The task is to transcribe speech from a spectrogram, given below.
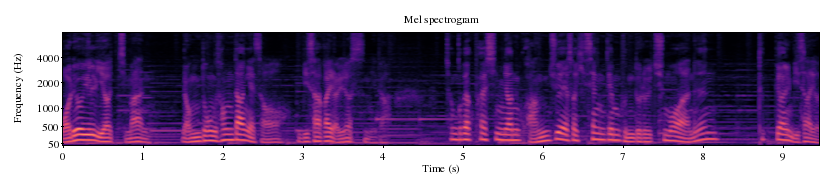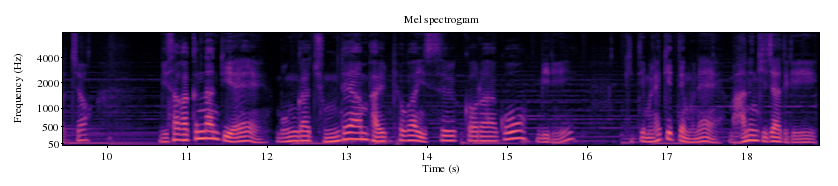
월요일이었지만 명동 성당에서 미사가 열렸습니다. 1980년 광주에서 희생된 분들을 추모하는 특별 미사였죠. 미사가 끝난 뒤에 뭔가 중대한 발표가 있을 거라고 미리 귀띔을 했기 때문에 많은 기자들이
